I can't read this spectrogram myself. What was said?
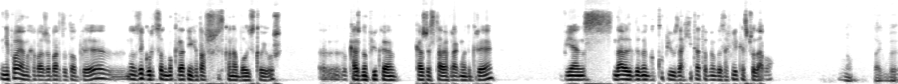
nie powiem chyba, że bardzo dobry. No Zygurtson mógł chyba wszystko na boisko już. E, każdą piłkę, każdy stały fragment gry. Więc nawet gdybym go kupił za hita, to bym go za chwilkę sprzedawał. No, tak by,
